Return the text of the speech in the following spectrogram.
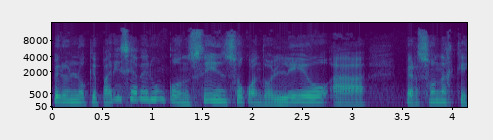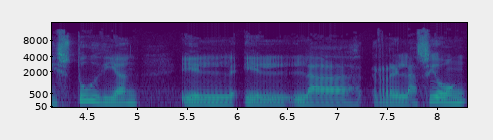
Pero en lo que parece haber un consenso cuando leo a personas que estudian la relación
